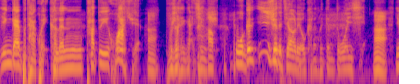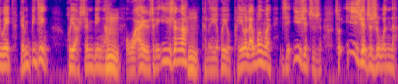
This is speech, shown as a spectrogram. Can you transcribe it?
应该不太会，可能他对化学啊不是很感兴好趣。我跟医学的交流可能会更多一些，啊，因为人毕竟会要生病啊。嗯我爱人是个医生啊，嗯可能也会有朋友来问问一些医学知识，所以医学知识问的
